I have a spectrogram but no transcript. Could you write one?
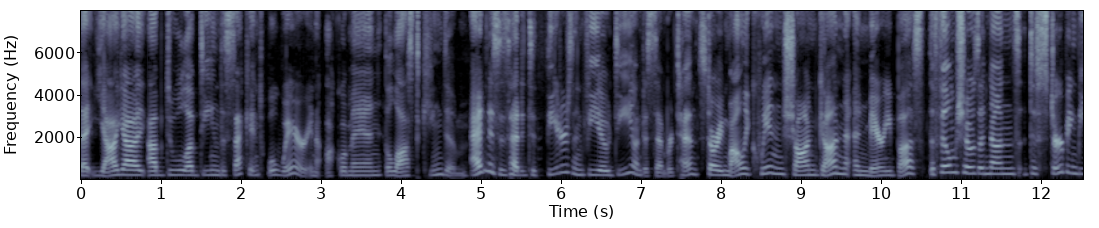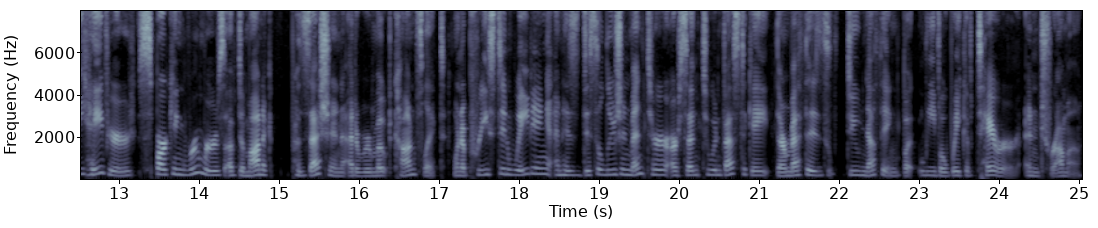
that Yahya Abdul Mateen II will wear in Aquaman The Lost Kingdom. Agnes is headed to theaters and VOD on December 10th, starring Molly Quinn, Sean Gunn, and Mary Buss. The film shows a nun's disturbing behavior, sparking rumors of demonic possession at a remote conflict. When a priest in waiting and his disillusioned mentor are sent to investigate, their methods do nothing but leave a wake of terror and trauma.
